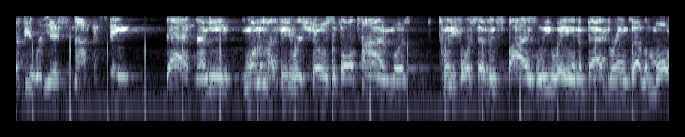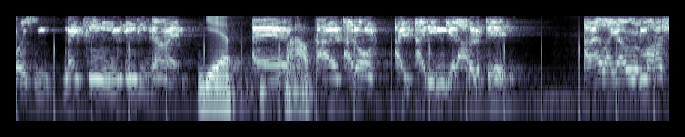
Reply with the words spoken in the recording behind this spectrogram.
I'd be remiss not to say that. I mean, one of my favorite shows of all time was 24/7 Spyz, Leeway, and the Bad Brains at L'Amour's in 1989 Yeah. and Wow. I, I don't I, I didn't get out of the pit. I like I was a mosh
